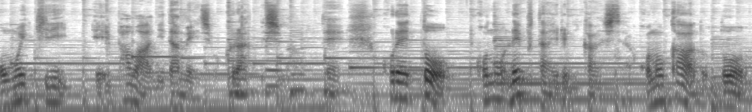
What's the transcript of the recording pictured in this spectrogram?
思いっきり、えー、パワーにダメージを食らってしまうので、これと、このレプタイルに関しては、このカードと、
